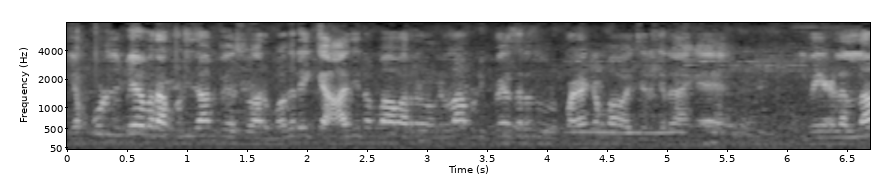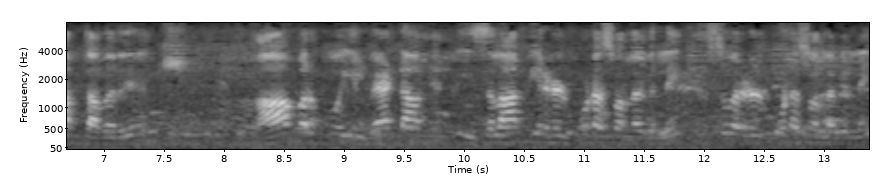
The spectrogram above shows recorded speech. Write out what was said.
எப்பொழுதுமே அவர் அப்படிதான் பேசுவார். மதுரைக்கு ஆதீனமா வர்றவங்கெல்லாம் அப்படி பேசுறது ஒரு பழக்கமா வச்சிருக்கிறாங்க. இவைகளெல்லாம் தவறு. ராமர் கோயில் வேண்டாம் என்று இஸ்லாமியர்கள் கூட சொல்லவில்லை கிறிஸ்துவர்கள் கூட சொல்லவில்லை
